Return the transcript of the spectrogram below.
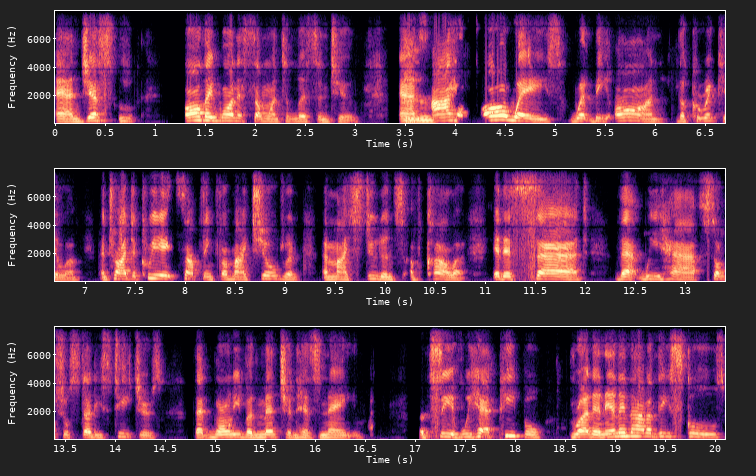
And just all they want is someone to listen to. And mm-hmm. i have always went beyond the curriculum and tried to create something for my children and my students of color. It is sad that we have social studies teachers that won't even mention his name. But see if we had people running in and out of these schools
